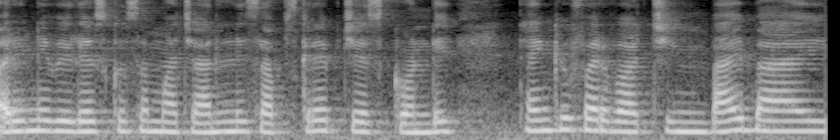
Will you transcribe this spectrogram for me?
మరిన్ని వీడియోస్ కోసం మా ఛానల్ని సబ్స్క్రైబ్ చేసుకోండి. Thank you for watching. Bye bye.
